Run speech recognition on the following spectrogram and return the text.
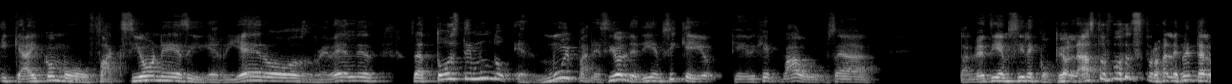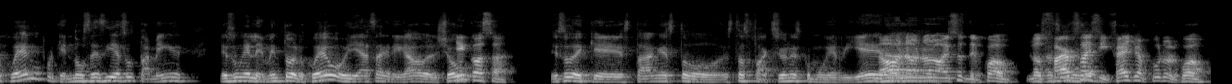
y que hay como facciones y guerrilleros, rebeldes. O sea, todo este mundo es muy parecido al de DMC, que yo que dije, wow, o sea, tal vez DMC le copió Last of Us probablemente al juego, porque no sé si eso también es un elemento del juego o ya es agregado del show. ¿Qué cosa? Eso de que están esto, estas facciones como guerrilleras. No, no, no, eso es del juego. Los ah, Fireflies y Fedra puro el juego.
